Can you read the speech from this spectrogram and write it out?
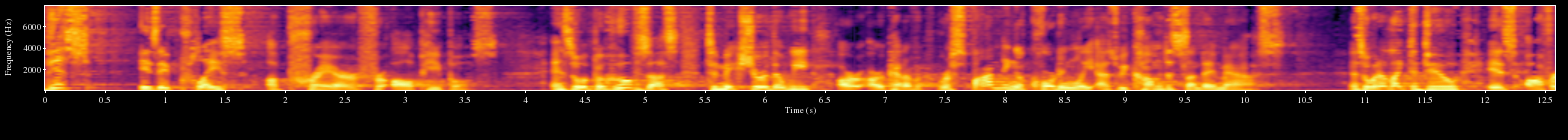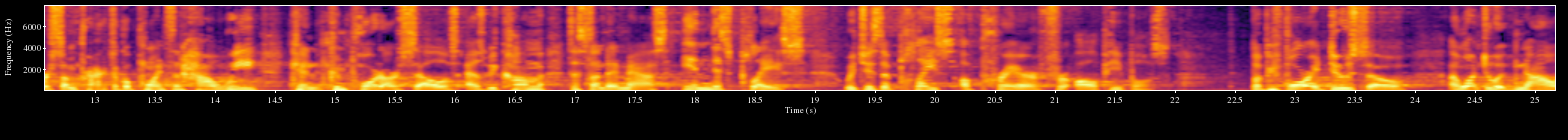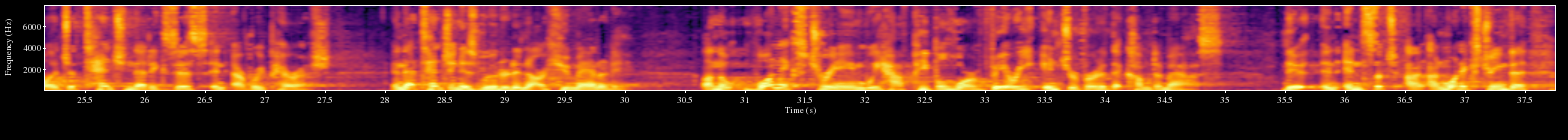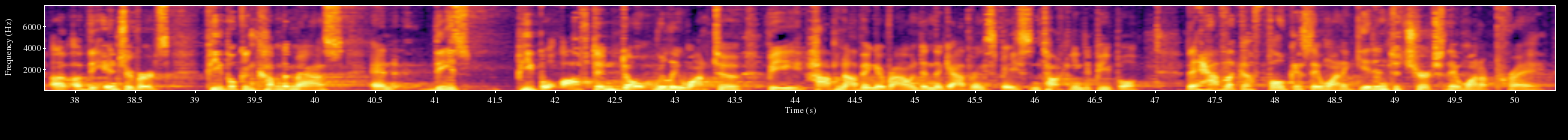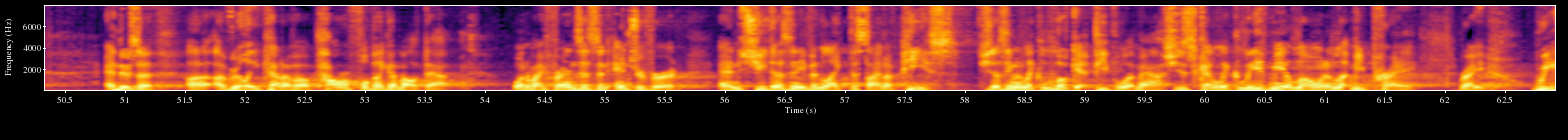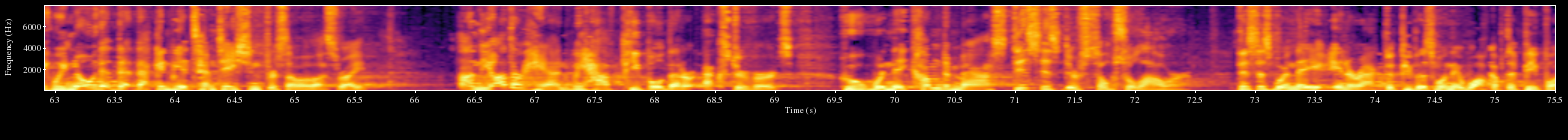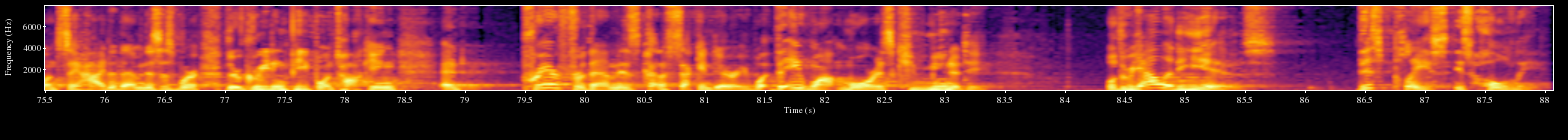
this is a place of prayer for all peoples. And so it behooves us to make sure that we are, are kind of responding accordingly as we come to Sunday Mass. And so, what I'd like to do is offer some practical points on how we can comport ourselves as we come to Sunday Mass in this place, which is a place of prayer for all peoples. But before I do so, I want to acknowledge a tension that exists in every parish. And that tension is rooted in our humanity. On the one extreme, we have people who are very introverted that come to Mass. In, in, such, on, on, one extreme the, of, of the introverts, people can come to Mass, and these people often don't really want to be hobnobbing around in the gathering space and talking to people. They have like a focus. They want to get into church and they want to pray. And there's a, a, a really kind of a powerful thing about that. One of my friends is an introvert, and she doesn't even like the sign of peace. She doesn't even like look at people at Mass. She just kind of like, leave me alone and let me pray, right? We, we know that, that that can be a temptation for some of us, right? On the other hand, we have people that are extroverts who, when they come to Mass, this is their social hour. This is when they interact with people. This is when they walk up to people and say hi to them. This is where they're greeting people and talking. And prayer for them is kind of secondary. What they want more is community. Well, the reality is, this place is holy.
